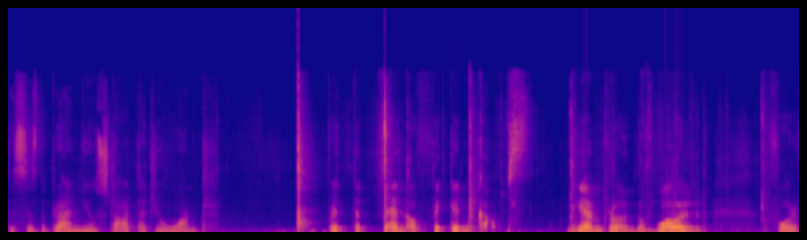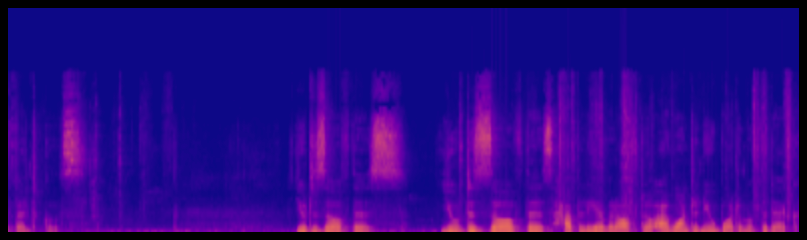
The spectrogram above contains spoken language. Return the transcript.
This is the brand new start that you want. With the Ten of freaking Cups, the Emperor, and the world, Four of Pentacles. You deserve this. You deserve this happily ever after. I want a new bottom of the deck.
